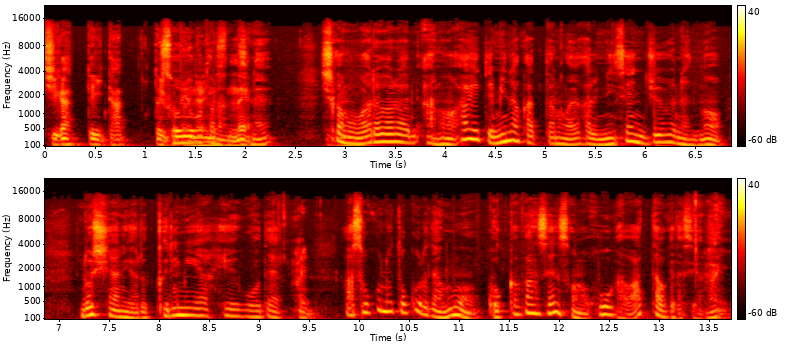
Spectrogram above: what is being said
違っていたということになりますね。しかも我々はあのあえて見なかったのがやはり2014年のロシアによるクリミア併合で、はい、あそこのところではもう国家間戦争の方があったわけですよね。はい、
